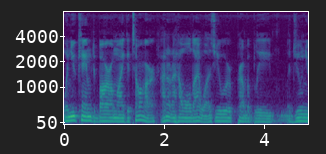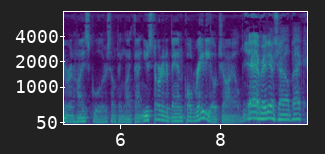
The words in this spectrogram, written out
when you came to borrow my guitar, I don't know how old I was. You were probably a junior in high school or something like that. And you started a band called Radio Child. Yeah, Radio Child back.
